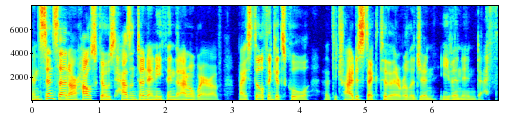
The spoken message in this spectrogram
And since then, our house ghost hasn't done anything that I'm aware of, but I still think it's cool that they try to stick to their religion even in death.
